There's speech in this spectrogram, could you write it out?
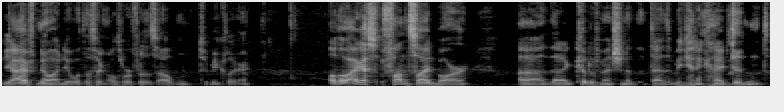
Yeah, I have no idea what the signals were for this album. To be clear, although I guess fun sidebar uh, that I could have mentioned at the, at the beginning and I didn't.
